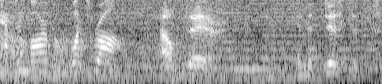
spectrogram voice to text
Captain Marvel, what's wrong? Out there, in the distance,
